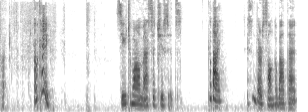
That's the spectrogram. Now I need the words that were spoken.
But, okay. See you tomorrow in Massachusetts. Goodbye. Isn't there a song about that?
